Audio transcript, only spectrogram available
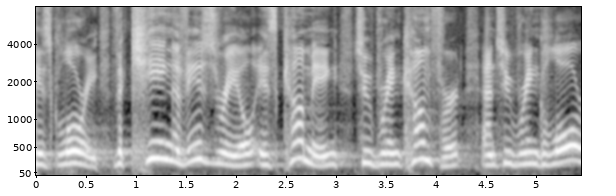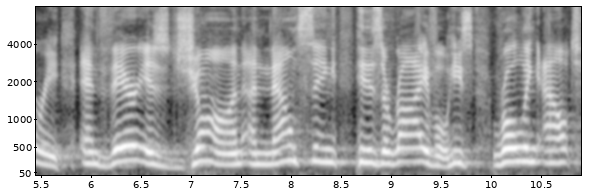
his glory. The king of Israel is coming to bring comfort and to bring glory. And there is John announcing his arrival. He's rolling out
